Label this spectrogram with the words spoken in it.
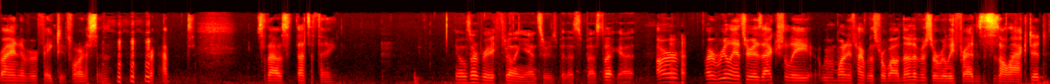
Brian never faked it for us and never happened. So that was that's a thing. those aren't very thrilling answers, but that's the best I got. Our our real answer is actually we've been wanting to talk about this for a while. None of us are really friends. This is all acted.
